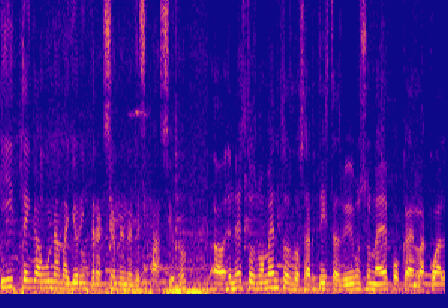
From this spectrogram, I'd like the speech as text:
y tenga una mayor interacción en el espacio. ¿no? En estos momentos los artistas vivimos una época en la cual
